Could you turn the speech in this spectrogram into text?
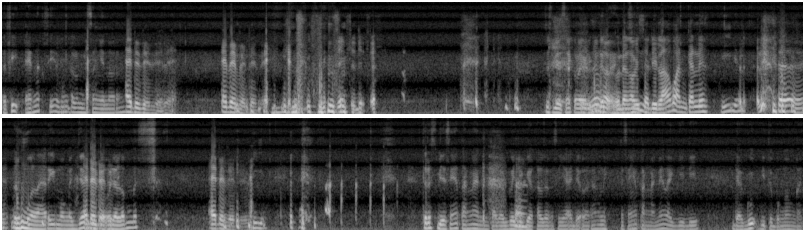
Tapi enak sih emang kalau ngisengin orang. Eh deh deh deh deh. Eh deh. Deh deh deh. Terus biasanya kalau yang gitu nggak- udah nggak bisa dilawan kan ya? Iya. Lu mau lari mau ngejar Eh, juga udah lemes. Eh deh deh deh Iya. terus biasanya tangan kalau gue juga kalau misalnya ada orang nih biasanya tangannya lagi di dagu gitu bengong kan.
